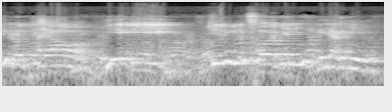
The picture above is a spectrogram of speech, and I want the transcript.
비롯하여 이기 김서진 회장님.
